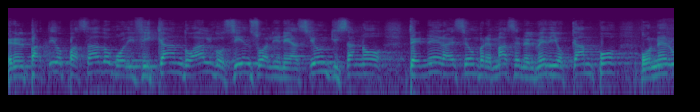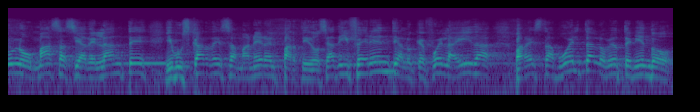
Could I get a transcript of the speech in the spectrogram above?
en el partido pasado, modificando algo, sí en su alineación, quizá no tener a ese hombre más en el medio campo, poner uno más hacia adelante y buscar de esa manera el partido. O sea, diferente a lo que fue la ida para esta vuelta, lo veo teniendo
